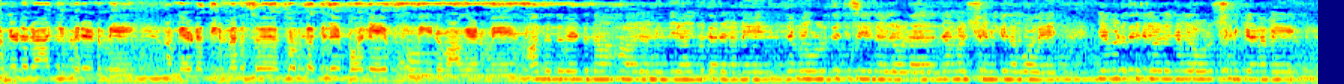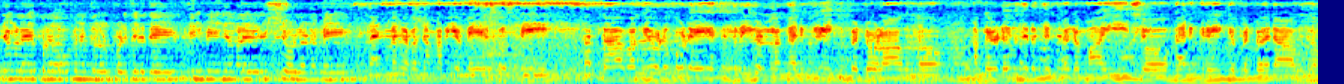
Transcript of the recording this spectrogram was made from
അങ്ങയുടെ രാജ്യം വരണമേ അങ്ങയുടെ തിരുമനസ് സ്വർഗത്തിലെ പോലെ ഭൂമിയിലുമാകണമേ. അന്നു വേണ്ടുന്ന ആഹാരം ഇന്ന് ഞങ്ങൾക്ക് തരണമേ. ഞങ്ങളോട് തെറ്റ് ചെയ്യുന്നവരോട് ഞങ്ങൾ ക്ഷമിക്കുന്ന പോലെ ഞങ്ങളുടെ തെറ്റുകൾ ഞങ്ങളോട് ക്ഷമിക്കണമേ. ഞങ്ങളെ പ്രലോഭനത്തിൽ ഉൾപ്പെടുത്തരുതേ. തിന്മയെ ഞങ്ങളെ രക്ഷിച്ചുകൊള്ളണമേ. നന്മ നിറഞ്ഞ മറിയമേ സ്വസ്തി. കർത്താവ് അങ്ങയോട് കൂടെ സ്ത്രീകൾ അങ്ങ് അനുഗ്രഹിക്കപ്പെട്ടവളാകുന്നു. അങ്ങയുടെ ഉദരത്തിൻ ഫലമായി ഈശോ അനുഗ്രഹിക്കപ്പെട്ടവനാകുന്നു.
